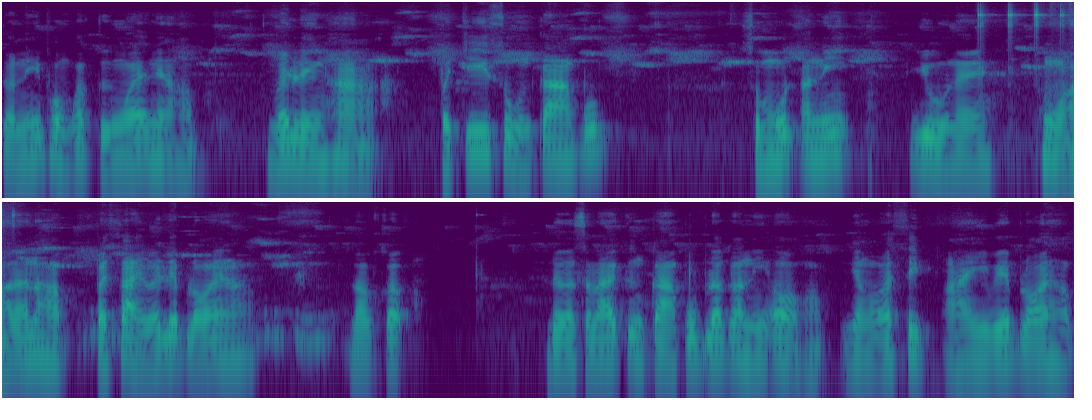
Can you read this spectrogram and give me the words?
ตัวนี้ผมก็กึงไว้เนี่ยครับ ไว้เล็งหา ไปจี้ศูนย์กลางปุ๊บ สมมุติอันนี้อยู่ในหัวแล้วนะครับ ไปใส่ไว้เรียบร้อยนะเราก็เดินสไลด์กึ่งกลางปุ๊บแล้วก็นี้ออกครับ อย่างร้อยสิบไอเวฟร้อยครับ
